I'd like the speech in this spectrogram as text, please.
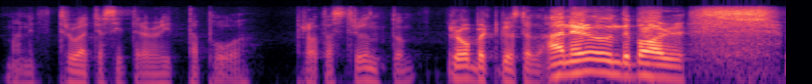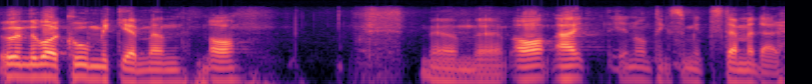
man inte tror att jag sitter här och hittar på Prata strunt om Robert Gustafsson. Han är en underbar, underbar komiker men ja, men eh, ja, nej, det är någonting som inte stämmer där.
